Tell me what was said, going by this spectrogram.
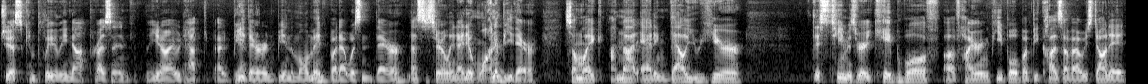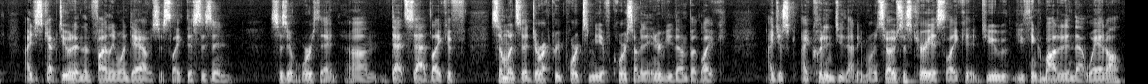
just completely not present. You know, I would have to, I would be yeah. there and be in the moment, but I wasn't there necessarily, and I didn't want to be there. So I'm like, I'm not adding value here. This team is very capable of, of hiring people, but because I've always done it, I just kept doing it. And then finally one day I was just like, this isn't this isn't worth it. Um, that said, like if someone's a direct report to me, of course I'm going to interview them, but like I just I couldn't do that anymore. So I was just curious, like, do you you think about it in that way at all?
